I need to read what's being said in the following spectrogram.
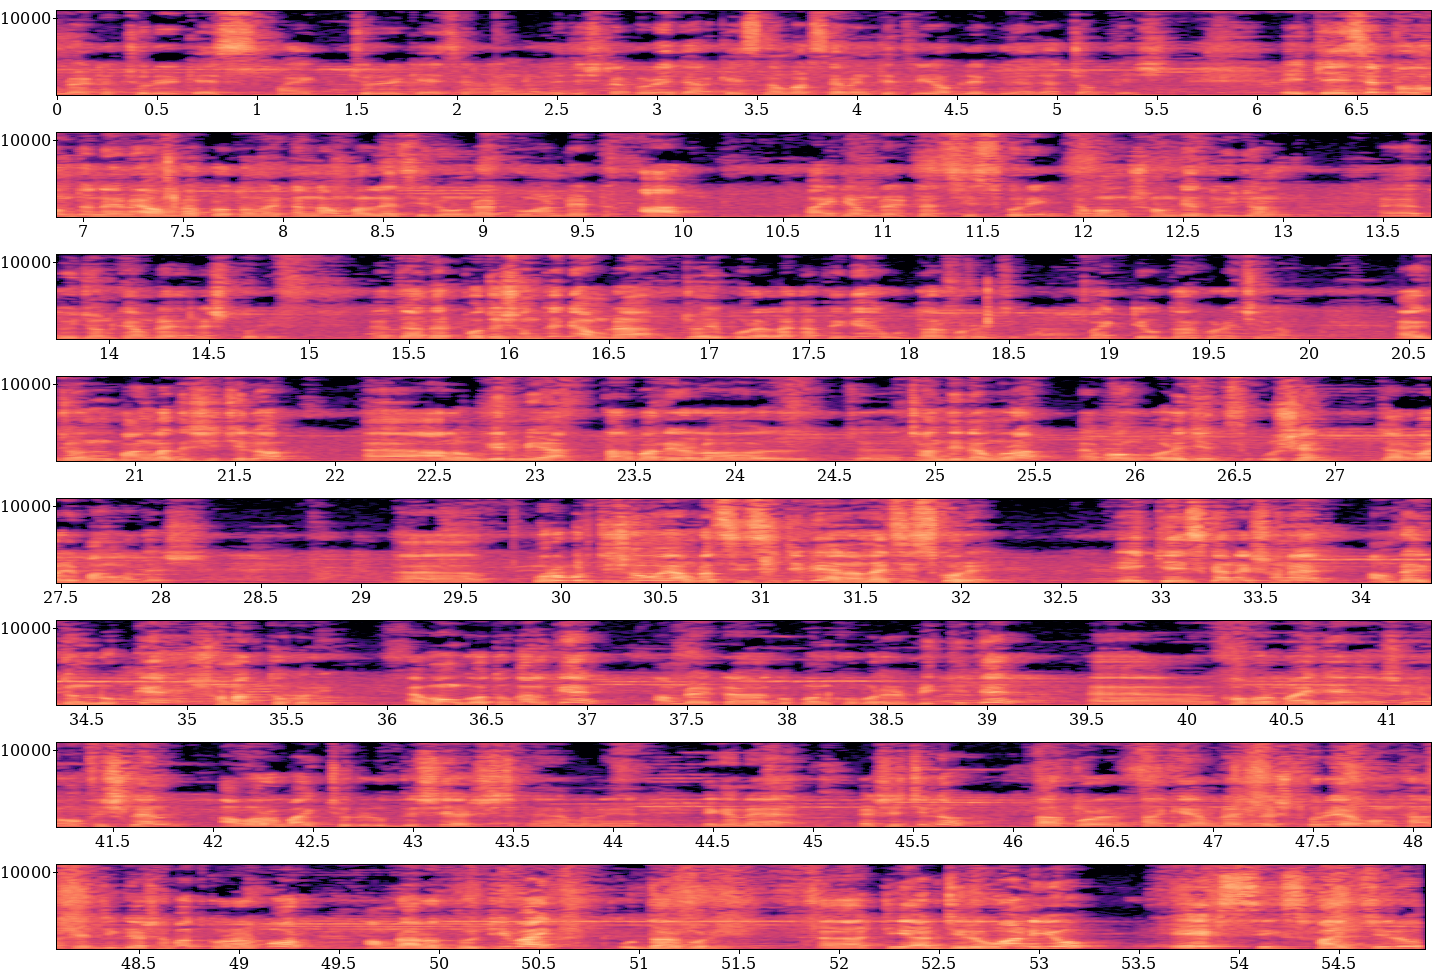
আমরা একটা চুরির কেস বাইক চুরির কেস এটা আমরা রেজিস্টার করি যার case number seventy three oblique দুই হাজার চব্বিশ। এই কেসের তদন্ত নেমে আমরা প্রথম একটা numberless Hero Honda two hundred আর বাইকে আমরা একটা সিজ করি এবং সঙ্গে দুইজন দুইজনকে আমরা অ্যারেস্ট করি। যাদের পজিশন থেকে আমরা জয়পুর এলাকা থেকে উদ্ধার করেছি বাইকটি উদ্ধার করেছিলাম। একজন বাংলাদেশি ছিল আলমগীর মিয়া তার বাড়ি হলো আহ, চান্দিনামুড়া এবং অরিজিৎ হুসেন যার বাড়ি বাংলাদেশ। পরবর্তী সময়ে আমরা সিসিটিভি অ্যানালাইসিস করে এই কেস কানেকশনে আমরা একজন লোককে শনাক্ত করি এবং গতকালকে আমরা একটা গোপন খবরের ভিত্তিতে খবর পাই যে সে অফিস ল্যান্ড আবারও বাইক চুরির উদ্দেশ্যে মানে এখানে এসেছিল। তারপরে তাকে আমরা অ্যারেস্ট করি এবং তাকে জিজ্ঞাসাবাদ করার পর আমরা আরও দুইটি বাইক উদ্ধার করি। TR zero one U eight six five zero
